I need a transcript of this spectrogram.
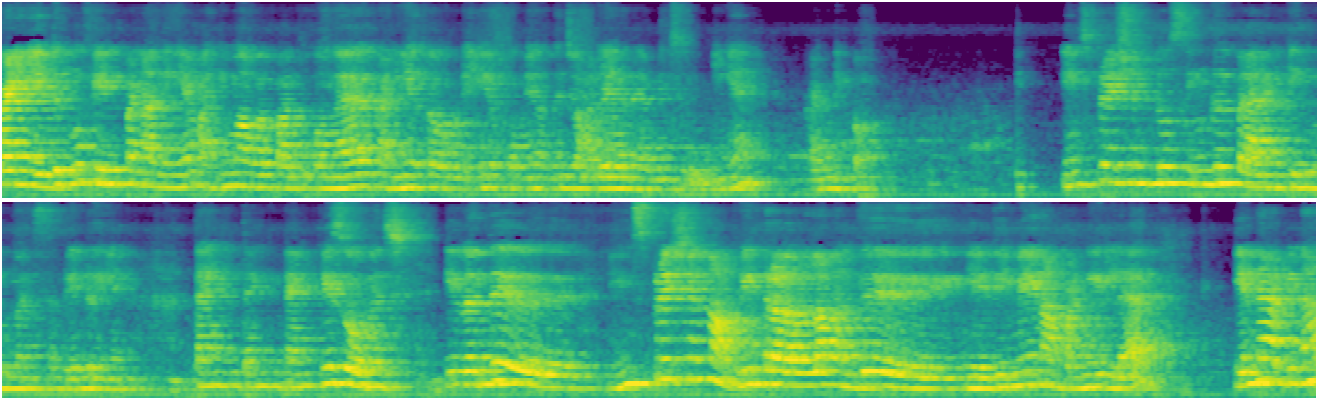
கனி எதுக்கும் ஃபீல் பண்ணாதீங்க. மகிமாவை பார்த்துக்கோங்க. கனியக்காவோடையும் எப்போவுமே வந்து ஜாலியாக இருந்தேன் அப்படின்னு சொல்லியிருக்கீங்க கண்டிப்பாக inspiration to single parenting womens அப்படின்றீங்க. Thank you thank you thank you so much இது வந்து இன்ஸ்பிரேஷன் அப்படின்ற அளவெல்லாம் வந்து எதையுமே நான் பண்ணிடல. என்ன அப்படின்னா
